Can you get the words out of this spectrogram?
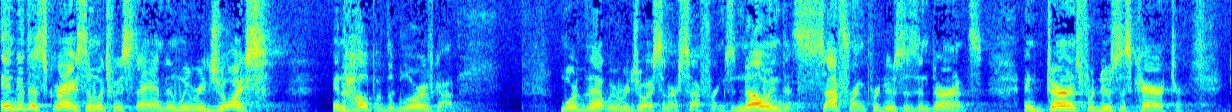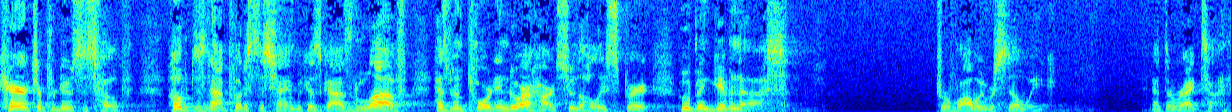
into this grace in which we stand, and we rejoice in hope of the glory of God. More than that, we rejoice in our sufferings, knowing that suffering produces endurance. Endurance produces character. Character produces hope. Hope does not put us to shame because God's love has been poured into our hearts through the Holy Spirit who have been given to us. For while we were still weak, at the right time,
